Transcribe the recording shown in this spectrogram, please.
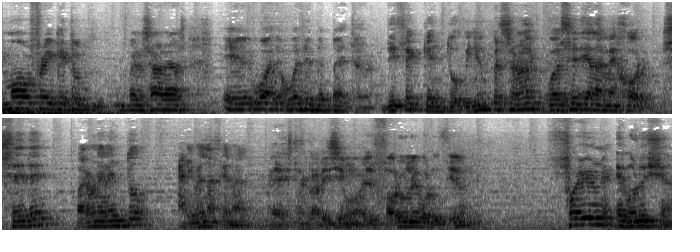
more free que tú pensaras, eh, what, what is the better? Dice que en tu opinión personal, ¿cuál sería la mejor sede para un evento a nivel nacional? Eh, está clarísimo. El Forum Evolución. Foreign Evolution.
